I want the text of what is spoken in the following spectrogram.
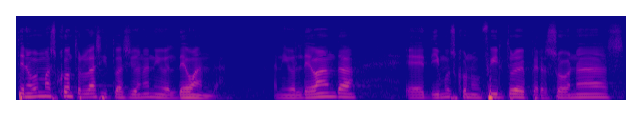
tenemos más control la situación a nivel de banda. A nivel de banda, dimos con un filtro de personas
